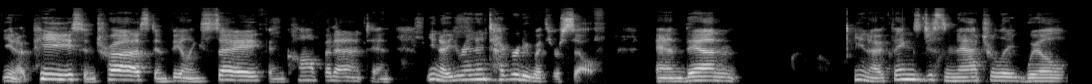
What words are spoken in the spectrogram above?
you know peace and trust and feeling safe and confident and you know you're in integrity with yourself and then you know things just naturally will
